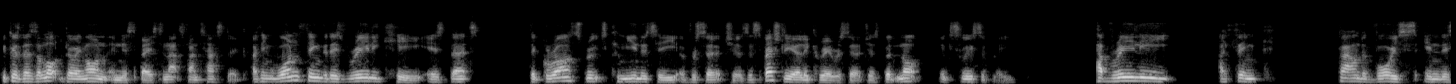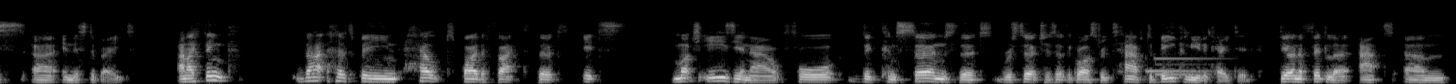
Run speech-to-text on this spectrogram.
because there's a lot going on in this space, and that's fantastic. I think one thing that is really key is that the grassroots community of researchers, especially early career researchers, but not exclusively, have really, I think, found a voice in this uh, in this debate, and I think that has been helped by the fact that it's much easier now for the concerns that researchers at the grassroots have to be communicated. Fiona Fidler at um,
